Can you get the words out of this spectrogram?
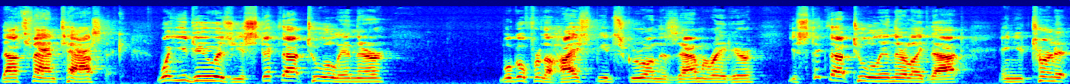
that's fantastic. What you do is you stick that tool in there. We'll go for the high speed screw on the Zama right here. You stick that tool in there like that and you turn it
